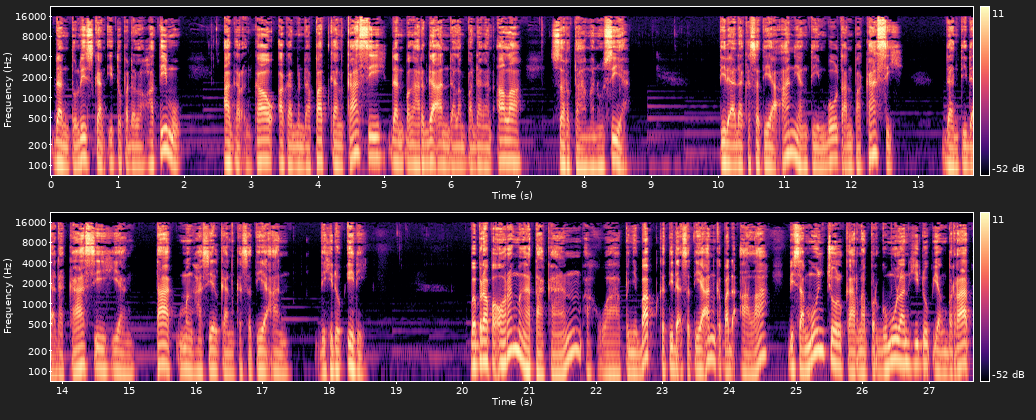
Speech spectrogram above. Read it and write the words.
dan tuliskan itu pada hatimu, agar engkau akan mendapatkan kasih dan penghargaan dalam pandangan Allah serta manusia. Tidak ada kesetiaan yang timbul tanpa kasih, dan tidak ada kasih yang tak menghasilkan kesetiaan di hidup ini. Beberapa orang mengatakan bahwa penyebab ketidaksetiaan kepada Allah bisa muncul karena pergumulan hidup yang berat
